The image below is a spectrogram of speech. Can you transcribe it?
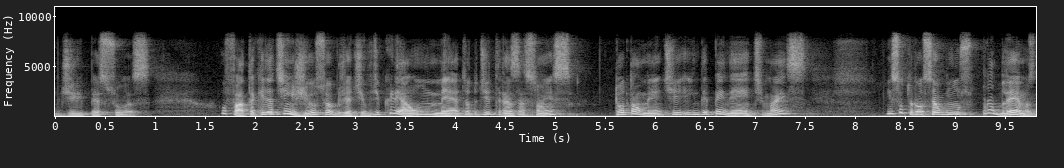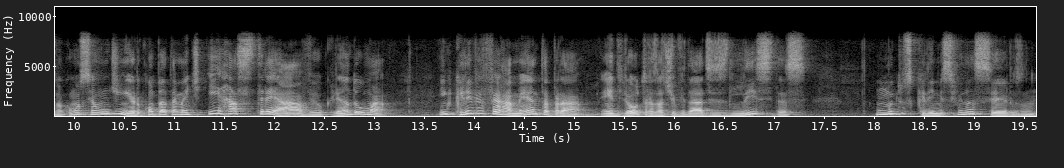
de pessoas. O fato é que ele atingiu seu objetivo de criar um método de transações totalmente independente, mas Isso trouxe alguns problemas, não? como ser um dinheiro completamente irrastreável, criando uma incrível ferramenta para, entre outras atividades lícitas, muitos crimes financeiros. Não?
